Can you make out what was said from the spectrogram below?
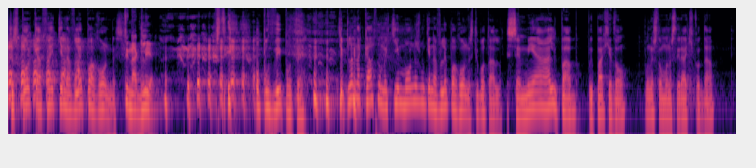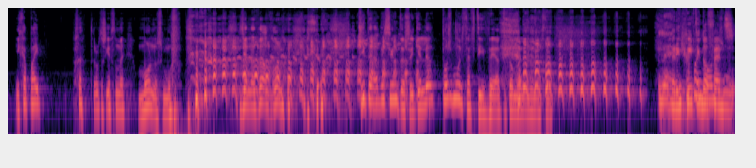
σε σπορ καφέ και να βλέπω αγώνες. Στην Αγγλία. Οπουδήποτε. και απλά να κάθομαι εκεί μόνος μου και να βλέπω αγώνες, τίποτα άλλο. Σε μια άλλη pub που υπάρχει εδώ, που είναι στο μοναστηράκι κοντά, είχα πάει. Τώρα που το σκέφτομαι μόνος μου. για να δω αγώνα. Κοίτα να δεις σύμπτωση. Και λέω, πώς μου ήρθε αυτή η ιδέα ότι το μέλλον είναι αυτό. Ναι, είχα πάει Repeating μόνος offense. μου.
